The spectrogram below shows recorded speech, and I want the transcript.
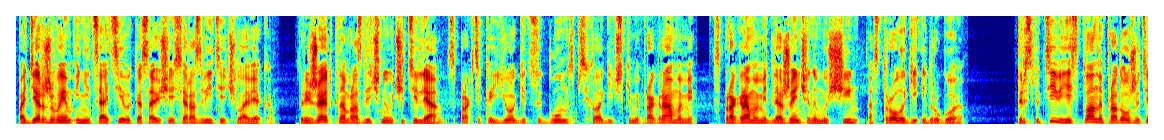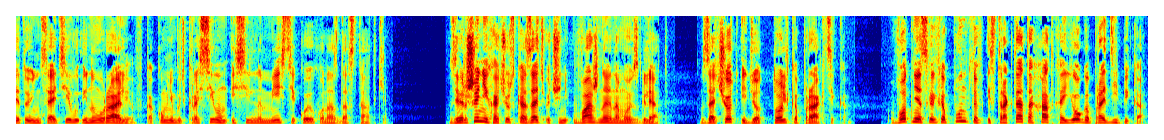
Поддерживаем инициативы, касающиеся развития человека. Приезжают к нам различные учителя с практикой йоги, цигун, с психологическими программами, с программами для женщин и мужчин, астрологи и другое. В перспективе есть планы продолжить эту инициативу и на Урале, в каком-нибудь красивом и сильном месте, коих у нас достатки. В завершении хочу сказать очень важное, на мой взгляд. В зачет идет только практика. Вот несколько пунктов из трактата Хатха-йога про Дипика.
